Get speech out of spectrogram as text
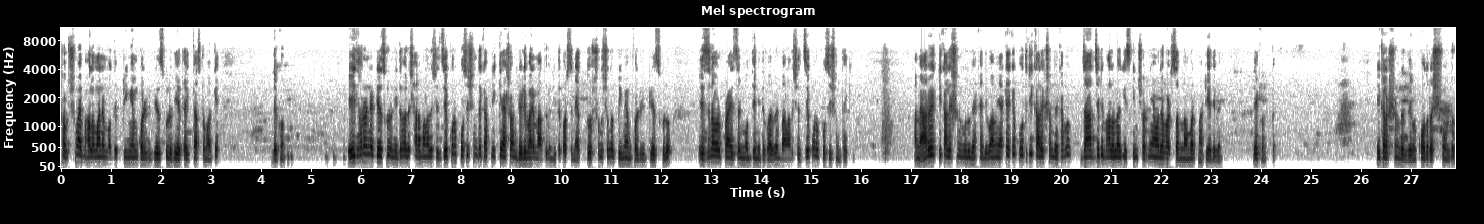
সবসময় ভালো মানের মধ্যে প্রিমিয়াম কোয়ালিটির ড্রেসগুলো দিয়ে থাকি কাস্টমারকে দেখুন, এই ধরনের ড্রেসগুলো নিতে হলে সারা বাংলাদেশে যে কোনো পজিশন থেকে আপনি ক্যাশ অন ডেলিভারির মাধ্যমে নিতে পারছেন। এত সুন্দর সুন্দর প্রিমিয়াম কোয়ালিটির ড্রেসগুলো রিজনেবল প্রাইসের মধ্যে নিতে পারবেন বাংলাদেশের যে কোনো পজিশন থেকে। আমি আরও একটি কালেকশনগুলো দেখাই দেবো। আমি একে একে প্রতিটি কালেকশন দেখাবো। যার যেটি ভালো লাগে স্ক্রিনশট নিয়ে আমাদের হোয়াটসঅ্যাপ নাম্বার পাঠিয়ে দেবেন। দেখুন, এই কালেকশনটা দেখুন, কতটা সুন্দর।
